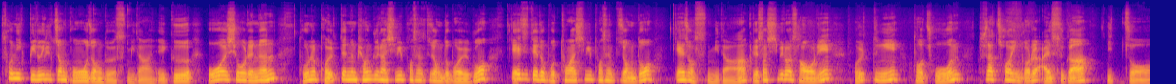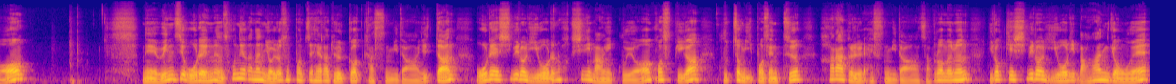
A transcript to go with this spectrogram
손익비도 1.05 정도였습니다. 그 5월, 10월에는 돈을 벌 때는 평균 한 12% 정도 벌고 깨질 때도 보통 한 12% 정도 깨졌습니다. 그래서 11월, 4월이 월등히 더 좋은 투자처인 거를 알 수가 있죠. 네, 왠지 올해는 손해가 난 16번째 해가 될 것 같습니다. 일단 올해 11월, 2월은 확실히 망했고요. 커스피가 9.2% 하락을 했습니다. 자, 그러면은 이렇게 11월, 2월이 망한 경우에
